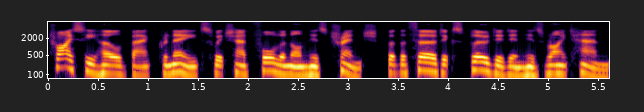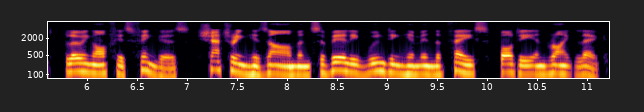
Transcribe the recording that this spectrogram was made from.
Twice he hurled back grenades which had fallen on his trench, but the third exploded in his right hand, blowing off his fingers, shattering his arm and severely wounding him in the face, body and right leg.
